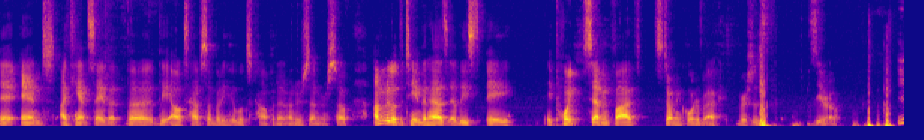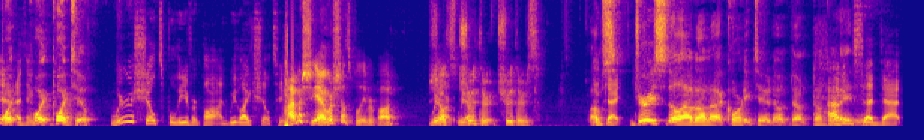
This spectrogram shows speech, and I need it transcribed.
and I can't say that the the Elks have somebody who looks competent under center. So I'm gonna go with the team that has at least a a .75 starting quarterback versus zero. yeah, Point, I think point, point two. we're a Shiltz believer pod. We like Shiltz here. I'm a yeah, we're Shiltz believer pod. We Shiltz, are, we are. truther, truthers. I'm s- Okay. jury's still out on uh, Corny too. Don't don't don't go Having hating. said that,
